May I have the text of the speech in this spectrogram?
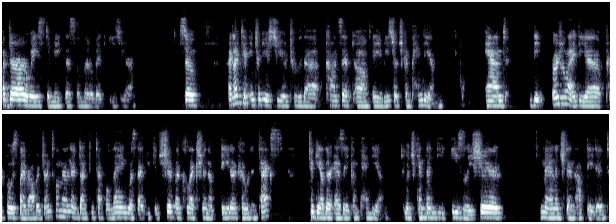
but there are ways to make this a little bit easier. So I'd like to introduce you to the concept of a research compendium. And the original idea proposed by Robert Gentleman and Duncan Temple Lang was that you can ship a collection of data, code, and text together as a compendium, which can then be easily shared, managed, and updated.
